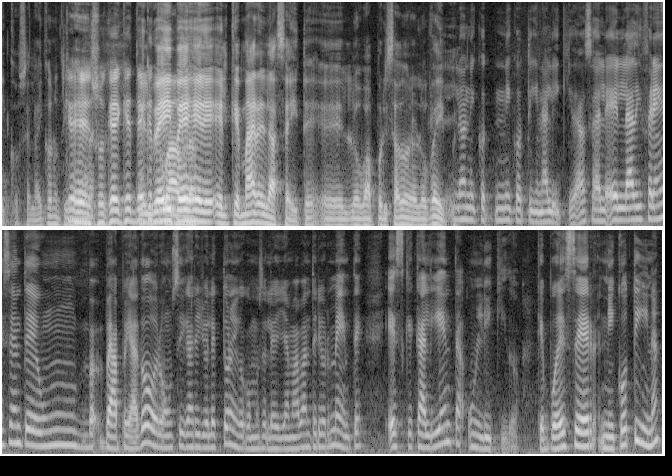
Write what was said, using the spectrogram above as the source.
ICOS. El ICOS no tiene ¿Qué es nada- eso? ¿Qué- qué- de el vape es el, el quemar el aceite, eh, los vaporizadores, los vape. La nico- nicotina líquida. O sea, el- la diferencia entre un va- vapeador o un cigarrillo electrónico, como se le llamaba anteriormente, es que calienta un líquido, que puede ser nicotina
